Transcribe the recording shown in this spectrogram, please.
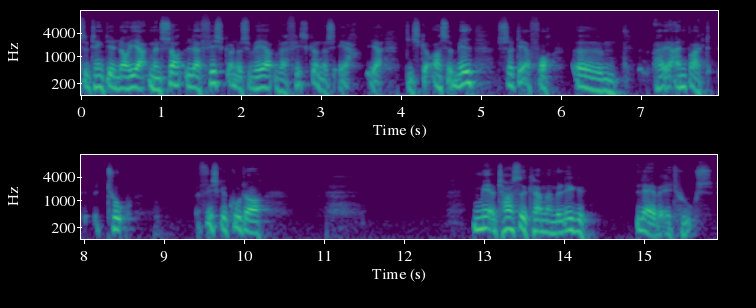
så tænkte jeg, nå ja, men så lad fiskernes være, hvad fiskernes er. Ja, de skal også med, så derfor øh, har jeg anbragt to fiskekutter. Mere tosset kan man vel ikke lave et hus.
